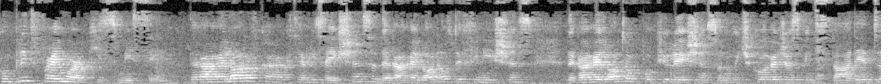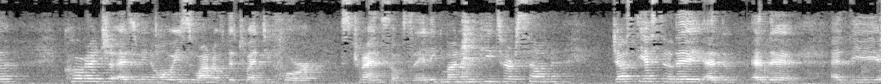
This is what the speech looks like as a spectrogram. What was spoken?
complete framework is missing. There are a lot of characterizations, there are a lot of definitions, there are a lot of populations on which courage has been studied. Courage, as we know, is one of the 24 strengths of Seligman and Peterson. Just yesterday at the, at the at the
